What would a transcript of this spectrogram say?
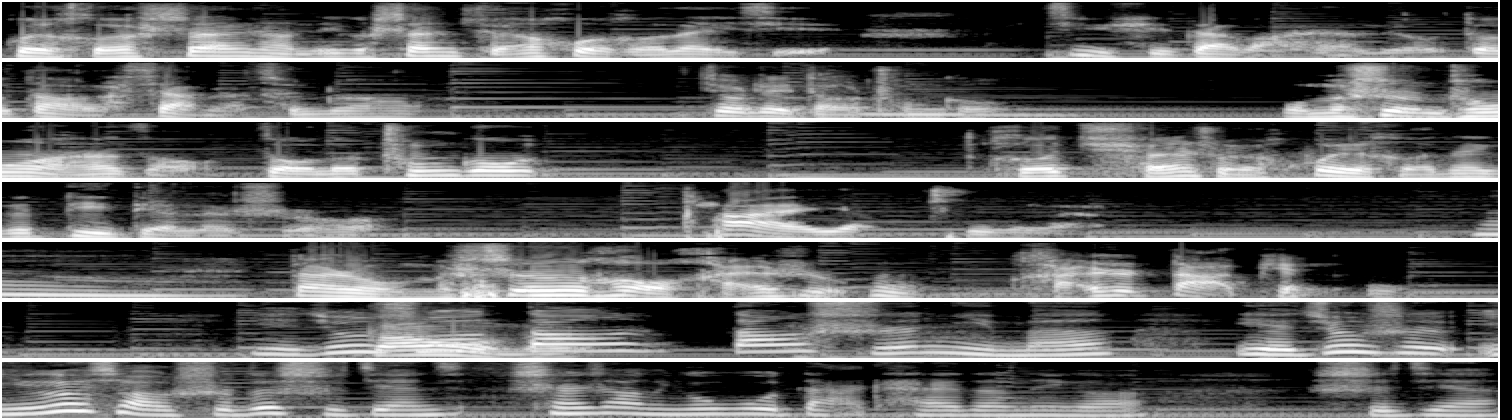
会和山上的一个山泉汇合在一起，继续再往下流，就到了下面村庄了。就这条冲沟，我们顺冲往下走，走到冲沟和泉水汇合那个地点的时候，太阳出来了，嗯，但是我们身后还是雾，还是大片的雾。也就是说，当当当时你们也就是一个小时的时间，山上那个雾打开的那个时间，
